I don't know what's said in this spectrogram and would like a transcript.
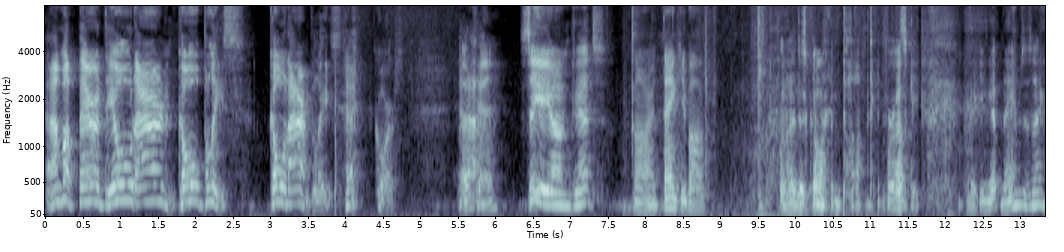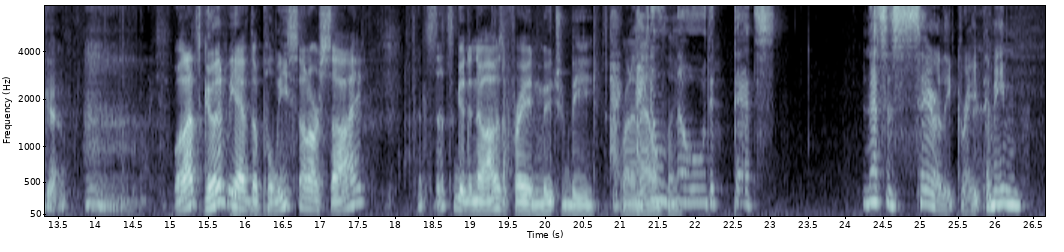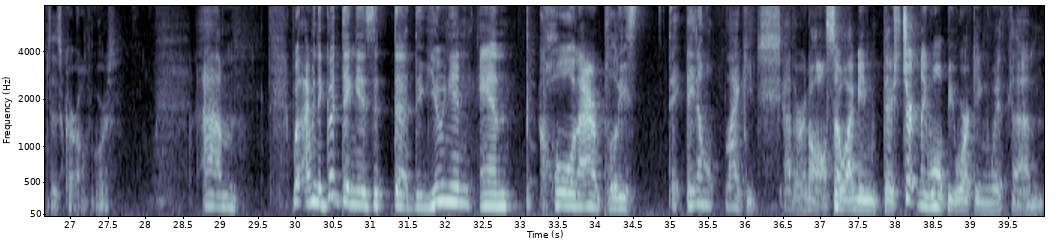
I'm up there at the old Iron and Coal Police. Cold Iron Police, of course. Okay. See you, young gents. All right. Thank you, Bob. What I just call him Bob Dombrowski. Making up names as I go. Well, that's good. We have the police on our side. That's that's good to know. I was afraid Mooch would be I, running I that I don't thing. know that that's necessarily great. I mean, says Carl, of course. Um, well, I mean, the good thing is that the the union and the coal and iron police they, they don't like each other at all. So, I mean, they certainly won't be working with um,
